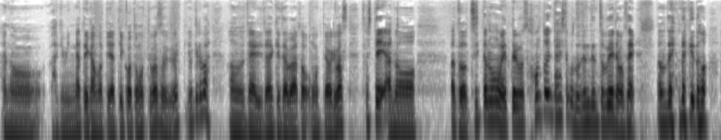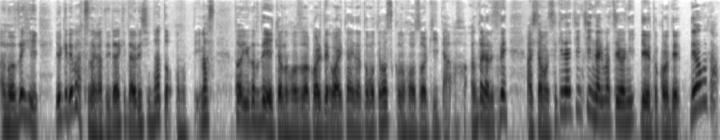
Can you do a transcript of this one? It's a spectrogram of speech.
あの、励みになって頑張ってやっていこうと思ってますので、よければ、あの、お便りいただけたらと思っております。そして、あの、あと、ツイッターの方もやっております。本当に大したこと全然つぶやいてません。なので、だけど、あの、ぜひ、良ければ繋がっていただけたら嬉しいなと思っています。ということで、今日の放送はこれで終わりたいなと思ってます。この放送を聞いたあなたがですね、明日も素敵な一日になりますようにっていうところで、ではまた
